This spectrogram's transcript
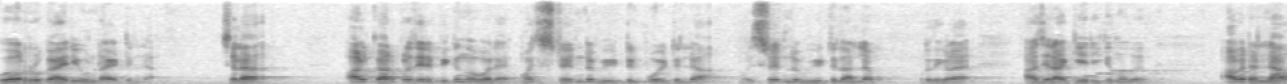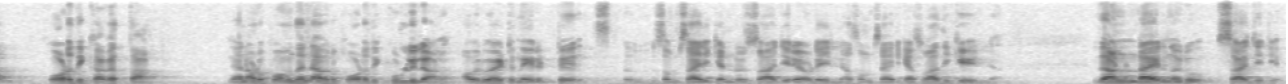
വേറൊരു കാര്യം ഉണ്ടായിട്ടില്ല. ചില ആൾക്കാർ പ്രചരിപ്പിക്കുന്ന പോലെ മജിസ്ട്രേറ്റിന്റെ വീട്ടിൽ പോയിട്ടില്ല മജിസ്ട്രേറ്റിന്റെ വീട്ടിലല്ല പ്രതികളെ ഹാജരാക്കിയിരിക്കുന്നത്. അവരെല്ലാം കോടതിക്കകത്താണ്. ഞാൻ അവിടെ പോകുമ്പോൾ തന്നെ അവർ കോടതിക്കുള്ളിലാണ്. അവരുമായിട്ട് നേരിട്ട് സംസാരിക്കേണ്ട ഒരു സാഹചര്യം അവിടെ ഇല്ല സംസാരിക്കാൻ സാധിക്കുകയില്ല. ഇതാണ് ഉണ്ടായിരുന്നൊരു സാഹചര്യം.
